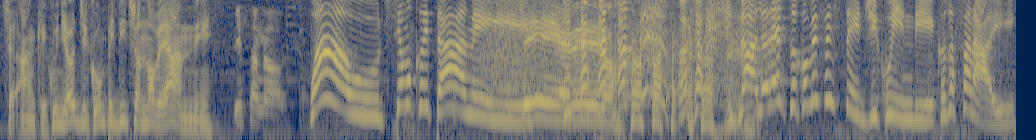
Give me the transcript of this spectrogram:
cioè anche, quindi oggi compi 19 anni. 19. Wow, siamo coetanei. Sì, è vero. no, Lorenzo, come festeggi quindi? Cosa farai?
